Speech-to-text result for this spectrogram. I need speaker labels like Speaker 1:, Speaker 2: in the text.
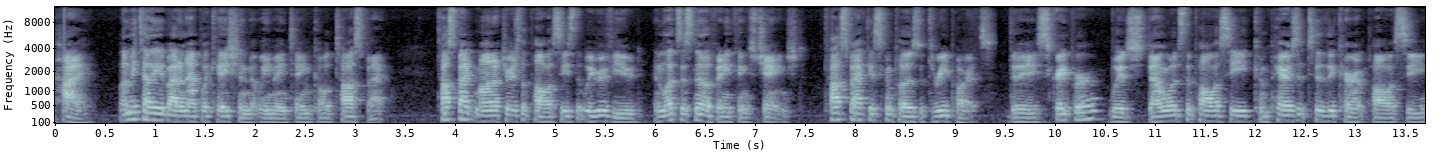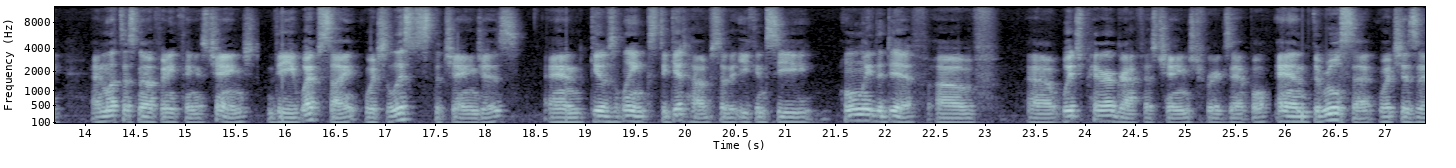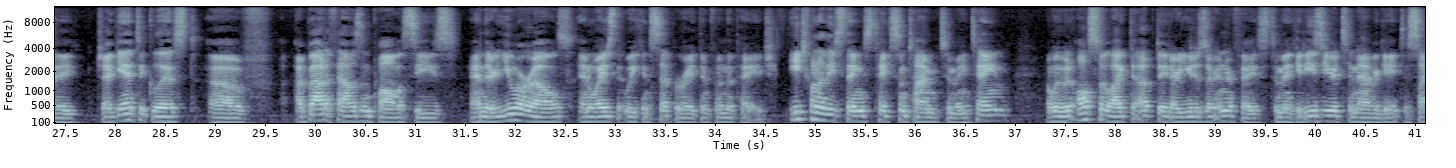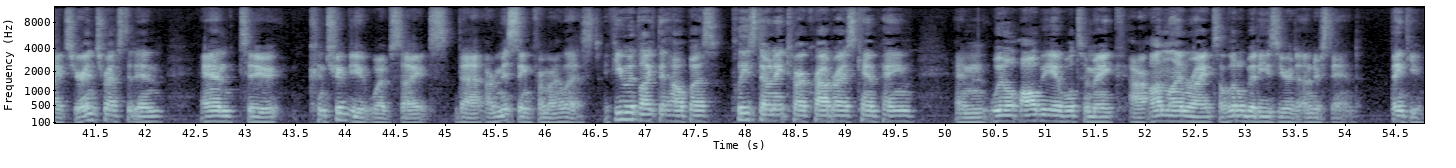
Speaker 1: Hi, let me tell you about an application that we maintain called TOSBack. TOSBack monitors the policies that we reviewed and lets us know if anything's changed. TOSBack is composed of three parts. The scraper, which downloads the policy, compares it to the current policy, and lets us know if anything has changed. The website, which lists the changes and gives links to GitHub so that you can see only the diff of uh, which paragraph has changed, for example, and the rule set, which is a gigantic list of about a thousand policies and their URLs and ways that we can separate them from the page. Each one of these things takes some time to maintain, and we would also like to update our user interface to make it easier to navigate to sites you're interested in and to contribute websites that are missing from our list. If you would like to help us, please donate to our CrowdRise campaign and we'll all be able to make our online rights a little bit easier to understand. Thank you.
